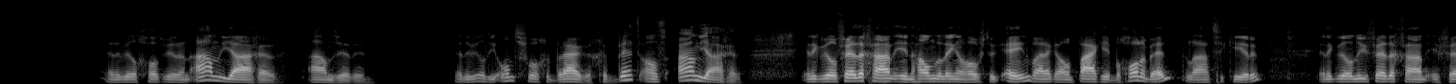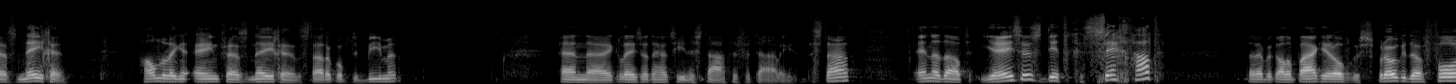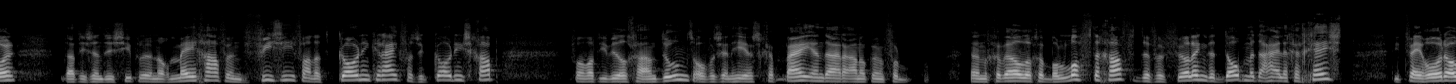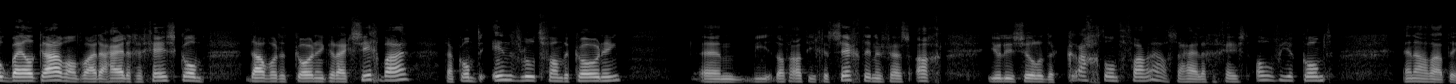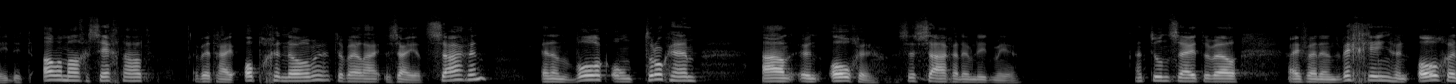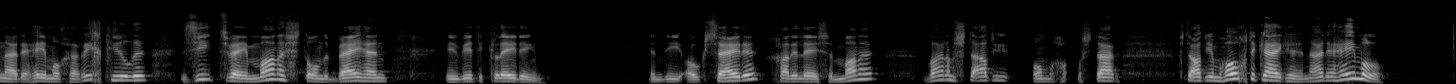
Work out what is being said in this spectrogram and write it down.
En dan wil God weer een aanjager aanzetten. En daar wil hij ons voor gebruiken. Gebed als aanjager. En ik wil verder gaan in Handelingen hoofdstuk 1, waar ik al een paar keer begonnen ben, de laatste keren. En ik wil nu verder gaan in vers 9. Handelingen 1, vers 9. Dat staat ook op de beamer. En uh, ik lees uit de statenvertaling. Er staat, en nadat Jezus dit gezegd had, daar heb ik al een paar keer over gesproken daarvoor, dat hij zijn discipelen nog meegaf, een visie van het koninkrijk, van zijn koningschap, van wat hij wil gaan doen, over zijn heerschappij en daaraan ook een, een geweldige belofte gaf, de vervulling, de doop met de Heilige Geest. Die twee horen ook bij elkaar, want waar de Heilige Geest komt, daar wordt het koninkrijk zichtbaar. Daar komt de invloed van de koning. En die, dat had hij gezegd in vers 8. Jullie zullen de kracht ontvangen als de Heilige Geest over je komt. En nadat hij dit allemaal gezegd had, werd hij opgenomen terwijl hij, zij het zagen. En een wolk onttrok hem aan hun ogen. Ze zagen hem niet meer. En toen zij, terwijl hij van hen wegging, hun ogen naar de hemel gericht hielden, zie, twee mannen stonden bij hen in witte kleding. En die ook zeiden, Galileese mannen, waarom staat u, om, staat, staat u omhoog te kijken naar de hemel?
